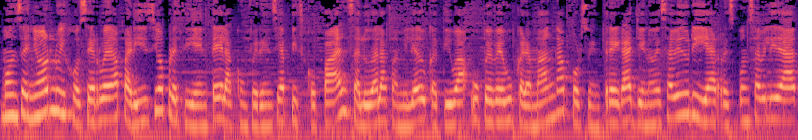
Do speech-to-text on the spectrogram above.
Monseñor Luis José Rueda Paricio, presidente de la Conferencia Episcopal, saluda a la familia educativa UPB Bucaramanga por su entrega lleno de sabiduría, responsabilidad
